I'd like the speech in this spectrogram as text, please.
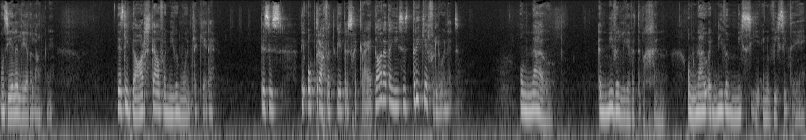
ons hele lewe lank nie. Dis die daarstel van nuwe moontlikhede. Dis is die opdrag wat Petrus gekry het nadat hy Jesus 3 keer verloon het om nou 'n nuwe lewe te begin, om nou 'n nuwe missie en visie te hê.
